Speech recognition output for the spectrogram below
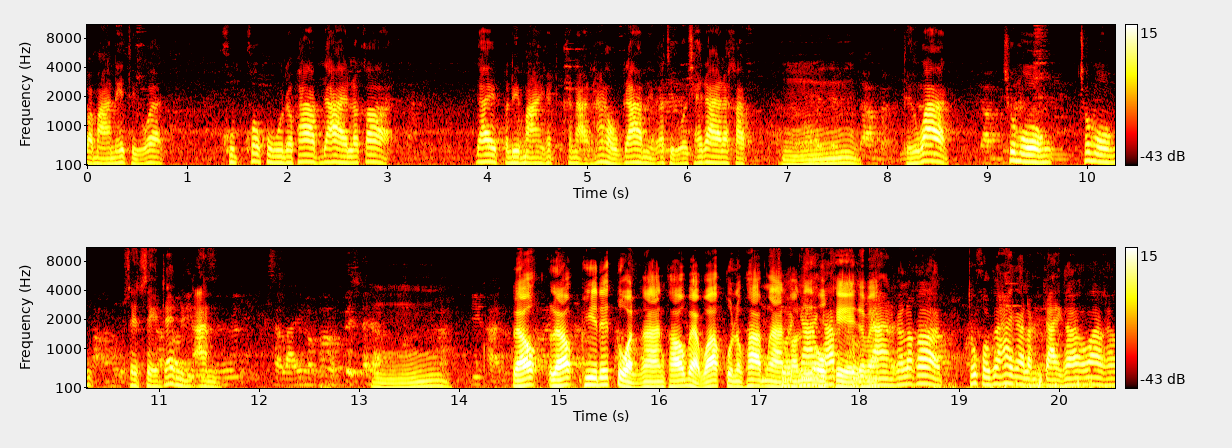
ประมาณนี้ถือว่าคุมควบคุมคุณภาพได้แล้วก็ได้ปริมาณขนาด5 6ด้ามเนี่ยก็ถือว่าใช้ได้แล้วครับ อืม ถือว่าชั่วโมงชั่วโมงเสร็จๆได้หนึ่งอัน อืมแล้วแล้วพี่ได้ตรวจงานเขาแบบว่าคุณภาพงานเขานี่โอเคตรวจใช่ไหมงานก็แล้วก็ทุกคนก็ให้กำลังใจเขาว่าเขา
